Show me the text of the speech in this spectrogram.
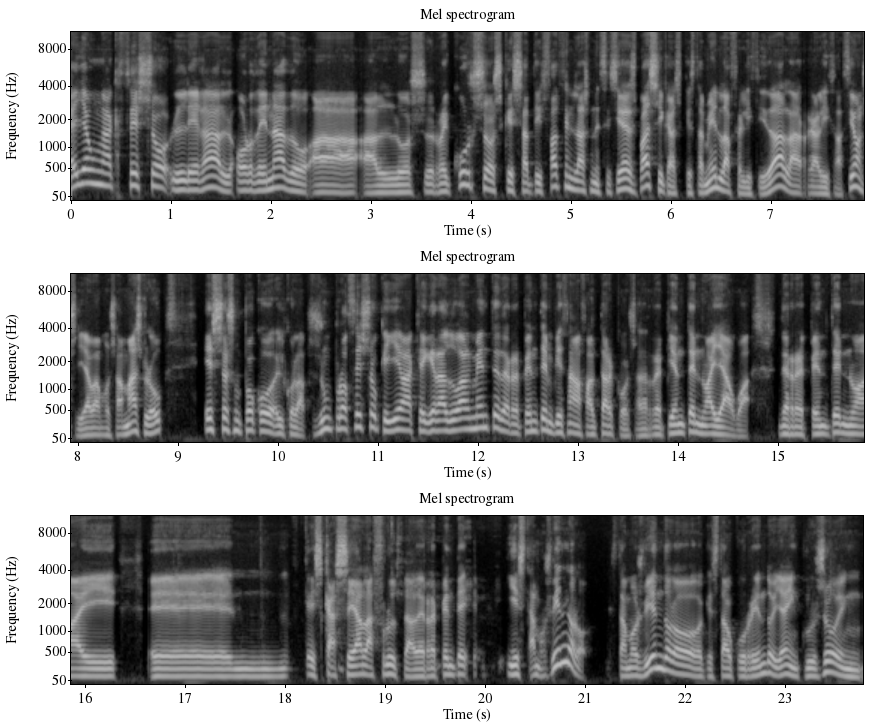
haya un acceso legal ordenado a, los recursos que satisfacen las necesidades básicas, que es también la felicidad, la realización, si ya vamos a Maslow, eso es un poco el colapso. Es un proceso que lleva a que gradualmente de repente empiezan a faltar cosas, de repente no hay agua, de repente no hay... Eh, escasea la fruta, de repente... Y estamos viéndolo, estamos viendo lo que está ocurriendo ya incluso en,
